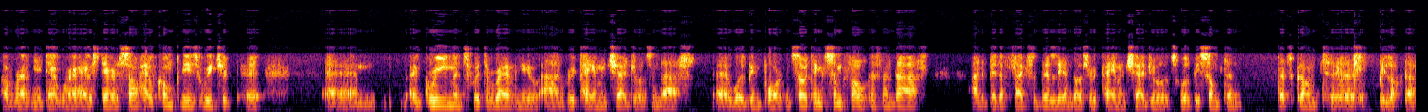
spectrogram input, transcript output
of revenue debt warehouse there. So how companies reach a, um, agreements with the revenue and repayment schedules and that uh, will be important. So I think some focus on that and a bit of flexibility in those repayment schedules will be something that's going to be looked at.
